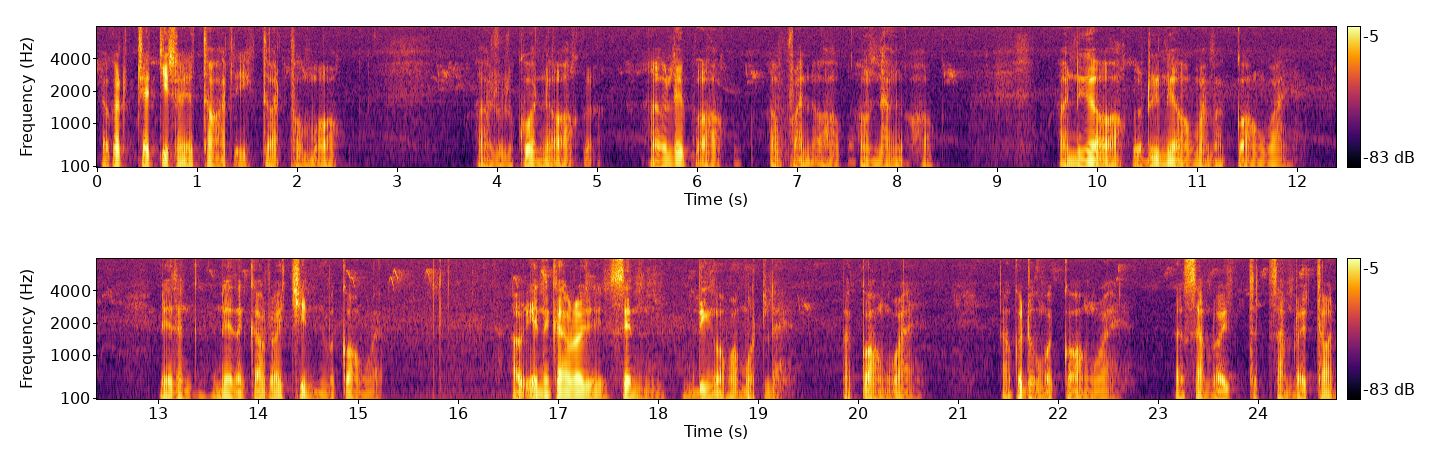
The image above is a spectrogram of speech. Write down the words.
แล้วก็ใช้จิตเราจะถอดอีกถอดผมออก เอาขนออก เอาเล็บออก เอาฟันออก เอาหนังออก เอาเนื้อออกหรือเนื้อออกมามากองไว้เนื้อทั้งเนื้อทั้งเก้าร้อยชิ้นมากองไว้ เอาเอ็นทั้งเก้าร้อยเส้นดึงออกมาหมดเลย มากองไว้ เอากระดูกมากองไว้ตั้งสามร้อยสามร้อยท่อน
